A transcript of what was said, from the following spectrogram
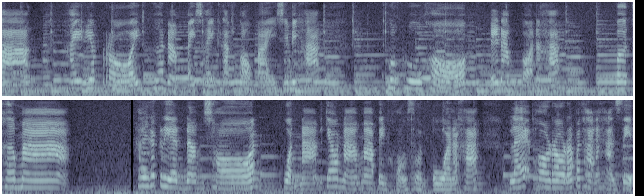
ล้างให้เรียบร้อยเพื่อนำไปใช้ครั้งต่อไปใช่ไหมคะ คุณครูขอแนะนำก่อนนะคะ เปิดเทอมมา ให้นักเรียนนำช้อนขวดน้ำแก้วน้ำมาเป็นของส่วนตัวนะคะ และพอเรารับประทานอาหารเสร็จ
